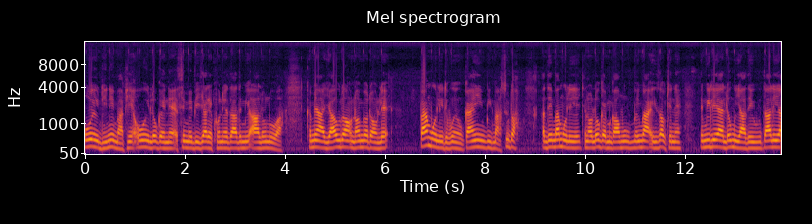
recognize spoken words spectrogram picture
အိုးအိမ်ဒီနေ့မှာဖြစ်အိုးအိမ်လောက်ကိုင်းနဲ့အဆင်မပြေကြတဲ့ခုနှစ်သားသမီးအားလုံးတို့ဟာခမရရာဦးတောင်အနောက်မြောက်တောင်လက်ပန်းမွေလေးတစ်ပွင့်ကိုကိုင်းပြီးမှဆုတောင်း အသင်ပန်းမွေလေးကျွန်တော်လောက်ကိုင်းမကောင်းဘူးမိမအိမ်ဆောက်ခြင်းနဲ့သမီးလေးကလုံးမရသေးဘူးသားလေးက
